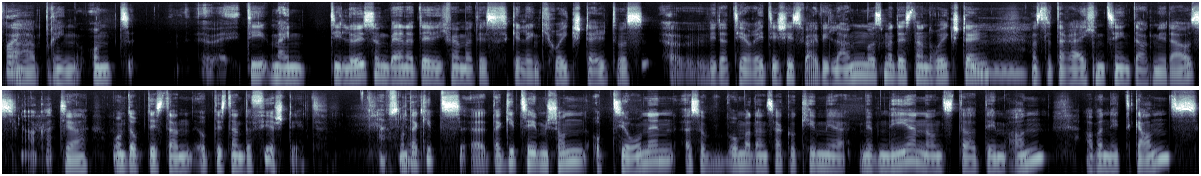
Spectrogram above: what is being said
Voll. äh, bringe. Und äh, die, mein, die Lösung wäre natürlich, wenn man das Gelenk ruhig stellt, was äh, wieder theoretisch ist, weil wie lang muss man das dann ruhig stellen? Mhm. Also da reichen zehn Tage nicht aus. Oh Gott. Ja, und ob das dann, ob das dann dafür steht. Absolut. Und da gibt es äh, da gibt's eben schon Optionen, also wo man dann sagt, okay, wir, wir nähern uns da dem an, aber nicht ganz.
